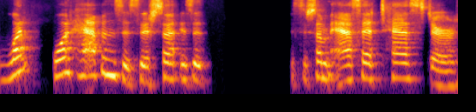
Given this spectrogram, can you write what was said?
what what happens? Is there some is it is there some asset test or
